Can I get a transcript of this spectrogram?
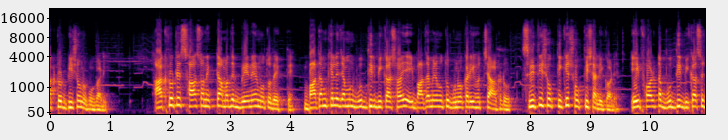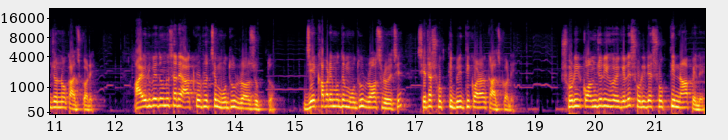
আখরোট ভীষণ উপকারী। আখরোটের শ্বাস অনেকটা আমাদের ব্রেনের মতো দেখতে। বাদাম খেলে যেমন বুদ্ধির বিকাশ হয়, এই বাদামের মতো গুণকারী হচ্ছে আখরোট। স্মৃতিশক্তিকে শক্তিশালী করে। এই ফলটা বুদ্ধির বিকাশের জন্য কাজ করে। আয়ুর্বেদ অনুসারে আখরোট হচ্ছে মধুর রসযুক্ত। যে খাবারের মধ্যে মধুর রস রয়েছে, সেটা শক্তি বৃদ্ধি করার কাজ করে। শরীর কমজোরি হয়ে গেলে শরীরে শক্তি না পেলে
